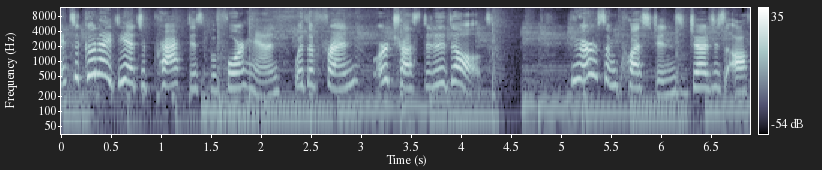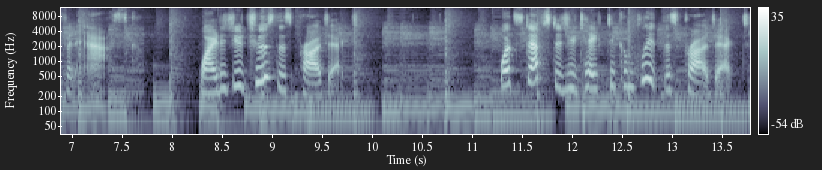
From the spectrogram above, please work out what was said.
It's a good idea to practice beforehand with a friend or trusted adult. Here are some questions judges often ask. Why did you choose this project? What steps did you take to complete this project?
